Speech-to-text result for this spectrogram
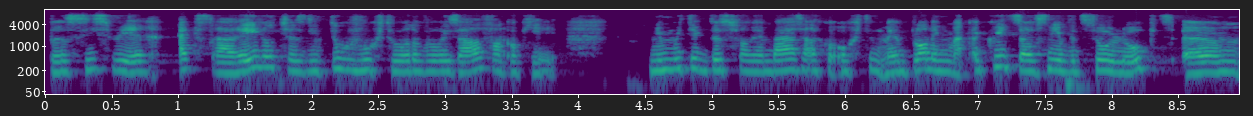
precies weer extra regeltjes die toegevoegd worden voor jezelf. Van oké, nu moet ik dus van mijn baas elke ochtend mijn planning maken. Ik weet zelfs niet of het zo loopt. Ehm,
